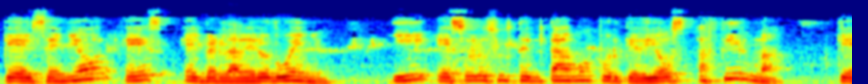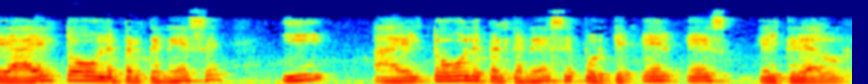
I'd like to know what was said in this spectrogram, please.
que el Señor es el verdadero dueño. Y eso lo sustentamos porque Dios afirma que a Él todo le pertenece y a Él todo le pertenece porque Él es el creador.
